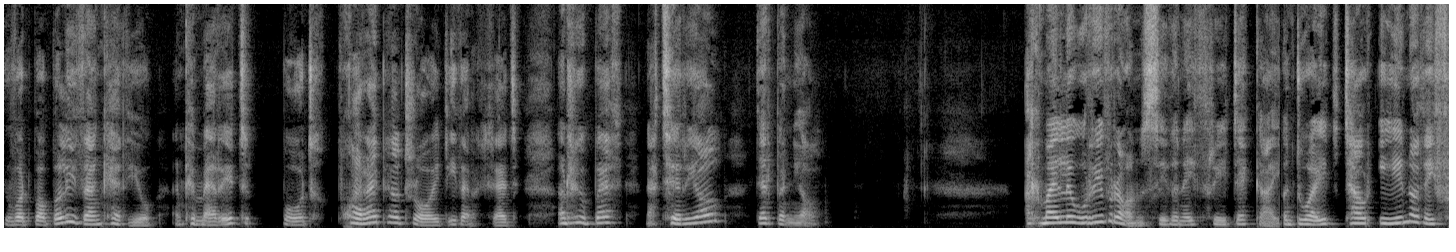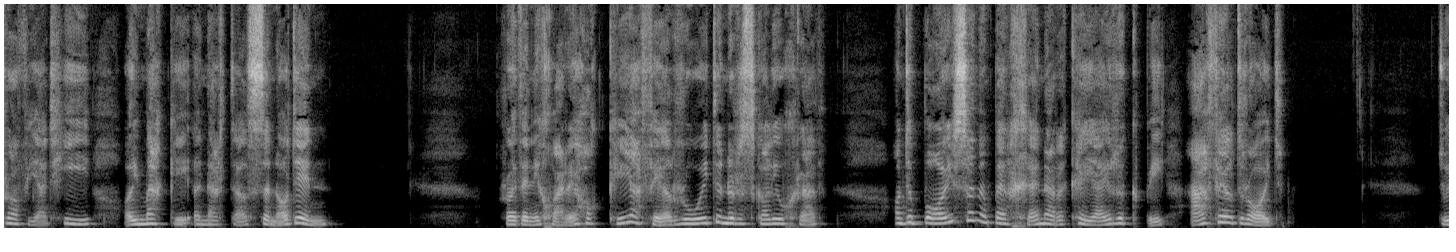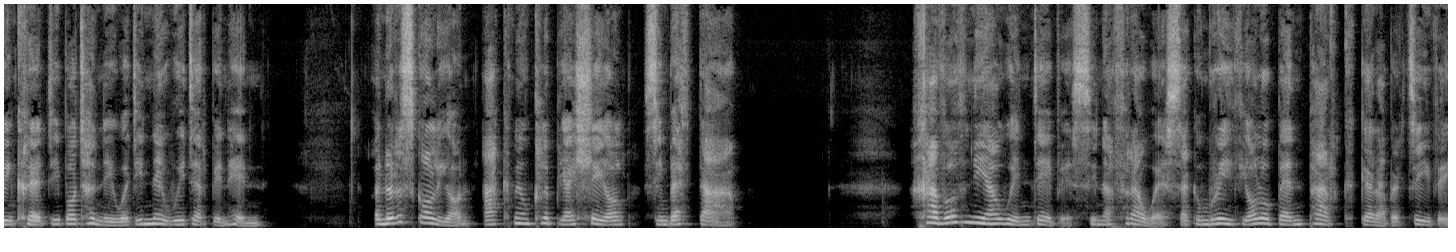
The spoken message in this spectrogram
yw fod bobl ifanc heddiw yn cymeryd bod chwarae peldroed i ferched yn rhywbeth naturiol derbyniol ac mae Lewri Fron sydd yn ei 30au yn dweud taw'r un oedd ei phrofiad hi o'i magu yn ardal synod un. Roedden ni chwarae hoci a ffeil rwyd yn yr ysgol uwchradd, ond y boes oedd yn berchen ar y ceiau rygbi a ffeil droed. Dwi'n credu bod hynny wedi newid erbyn hyn. Yn yr ysgolion ac mewn clybiau lleol sy'n beth da. Chafodd Nia Wyn Davies sy'n athrawes ac yn wreiddiol o Ben Parc ger Aberteifi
